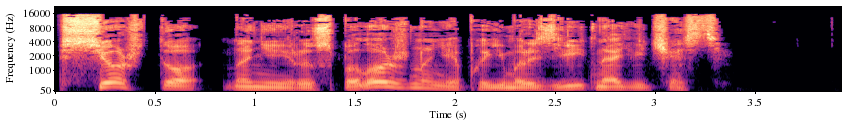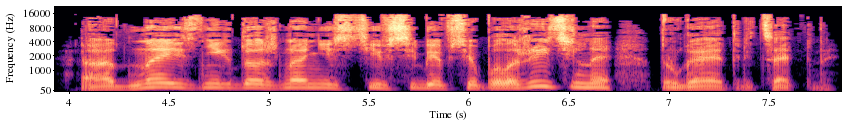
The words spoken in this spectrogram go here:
Все, что на ней расположено, необходимо разделить на две части. Одна из них должна нести в себе все положительное, другая — отрицательное.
